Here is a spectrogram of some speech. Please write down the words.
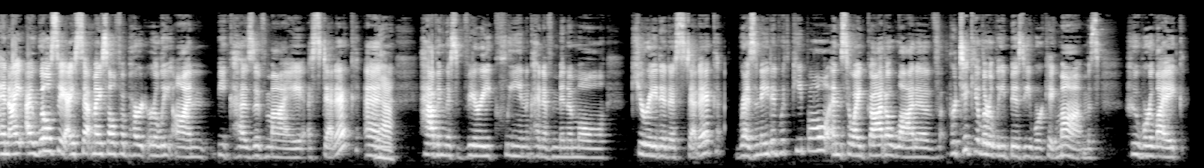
and I, I will say I set myself apart early on because of my aesthetic and Yeah. having this very clean, kind of minimal, curated aesthetic resonated with people. And so I got a lot of particularly busy working moms who were like,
